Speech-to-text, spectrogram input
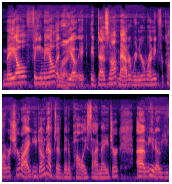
male, female. it- Right. You know it, it does not matter when you're running for Congress. You're right. You don't have to have been a poli sci major. Um, you know you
